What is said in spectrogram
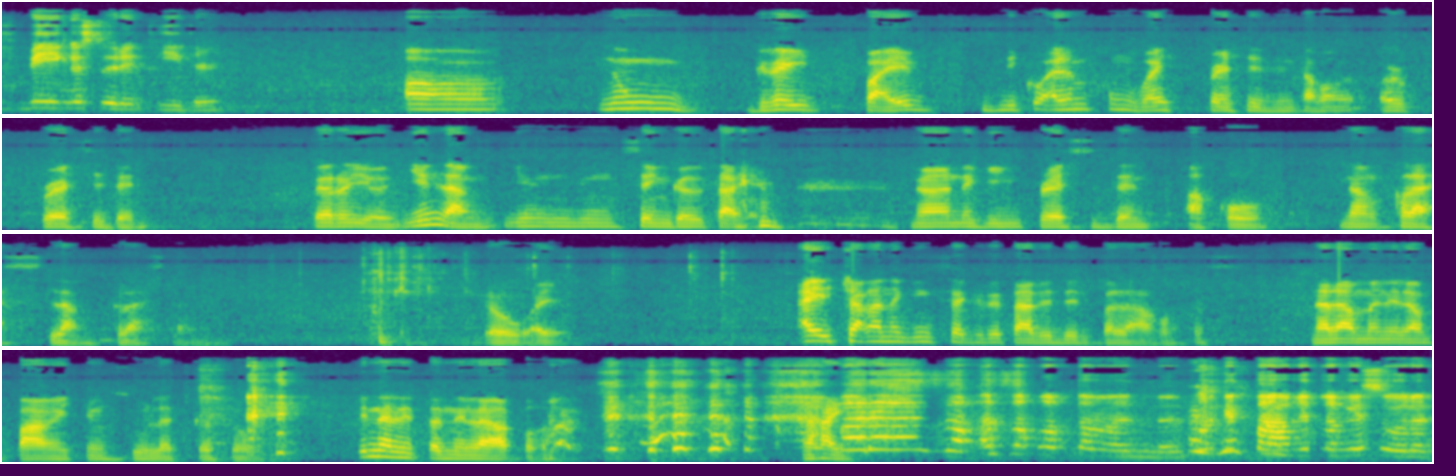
of being a student leader? Uh, nung grade 5, hindi ko alam kung vice president ako or president. Pero yun, yun lang, yun yung single time na naging president ako ng class lang, class lang. So, ayun. Ay, tsaka naging secretary din pala ako. Tapos, nalaman nilang pangit yung sulat ko. So, pinalitan nila ako. Nakay. Parang ang sakot naman nun. Bakit pangit lang yung sulat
